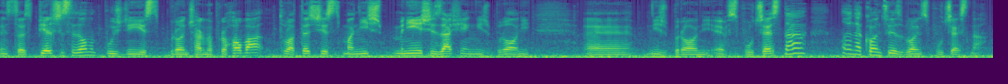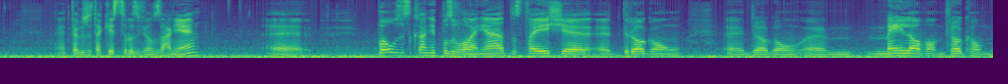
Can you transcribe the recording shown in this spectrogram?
więc to jest pierwszy sezon, później jest broń czarnoprochowa, która też jest, ma niż, mniejszy zasięg niż broń E, niż broń e, współczesna. No i na końcu jest broń współczesna. E, także takie jest to rozwiązanie. Po uzyskaniu pozwolenia dostaje się drogą, drogą mailową, drogą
